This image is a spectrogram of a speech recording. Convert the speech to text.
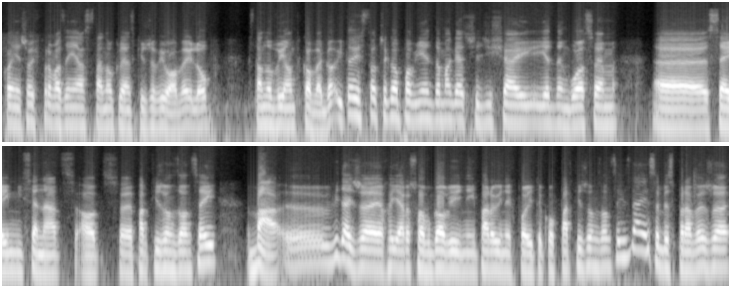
konieczność wprowadzenia stanu klęski żywiołowej lub stanu wyjątkowego. I to jest to, czego powinien domagać się dzisiaj jednym głosem e, Sejm i Senat od e, partii rządzącej. Ba, e, widać, że Jarosław Gowin i paru innych polityków partii rządzącej zdaje sobie sprawę, że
